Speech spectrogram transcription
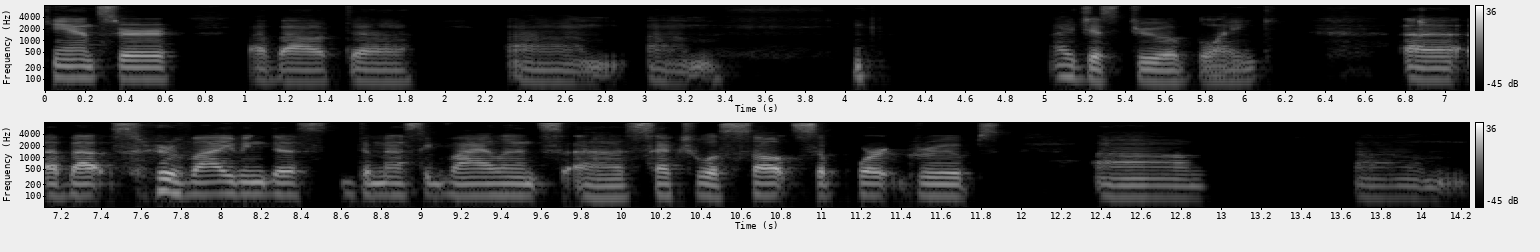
cancer, about, uh, um, um, I just drew a blank, uh, about surviving this domestic violence, uh, sexual assault support groups, um, um,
